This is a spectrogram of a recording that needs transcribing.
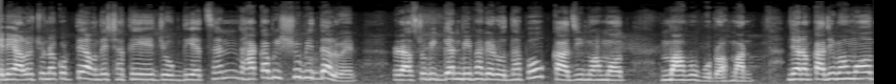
এ নিয়ে আলোচনা করতে আমাদের সাথে যোগ দিয়েছেন ঢাকা বিশ্ববিদ্যালয়ের রাষ্ট্রবিজ্ঞান বিভাগের অধ্যাপক কাজী মোহাম্মদ মাহবুবুর রহমান। জনাব কাজী মোহাম্মদ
